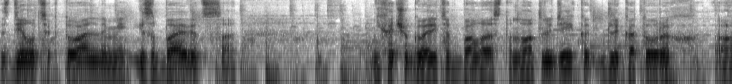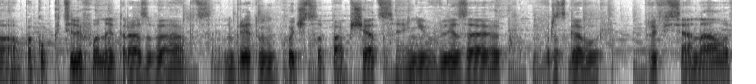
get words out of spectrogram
сделать актуальными, избавиться, не хочу говорить от балласта, но от людей, для которых а, покупка телефона это разовая акция. Но при этом им хочется пообщаться, и они влезают в разговор профессионалов,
